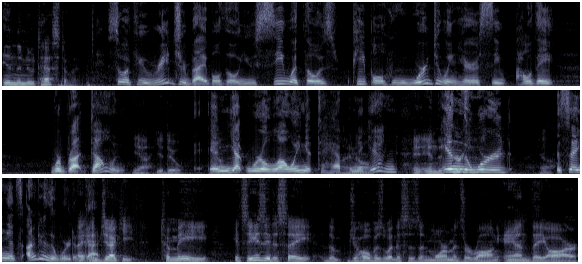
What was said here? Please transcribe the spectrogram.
in the New Testament. So if you read your Bible, though, you see what those people who were doing heresy, how they were brought down. Yeah, you do. And yeah. yet we're allowing it to happen again in, in, the, in the Word, yeah. saying it's under the Word of and, God. And Jackie, to me, it's easy to say the Jehovah's Witnesses and Mormons are wrong, and they are.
